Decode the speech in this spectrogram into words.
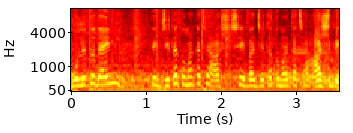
বলে তো দেয়নি তাই যেটা তোমার কাছে আসছে বা যেটা তোমার কাছে আসবে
